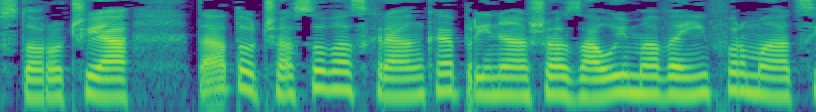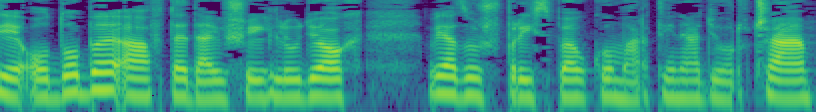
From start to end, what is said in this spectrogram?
storočia. Táto časová schránka prináša zaujímavé informácie o dobe a vtedajších ľuďoch. Viac už v príspevku Martina Ďurča.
